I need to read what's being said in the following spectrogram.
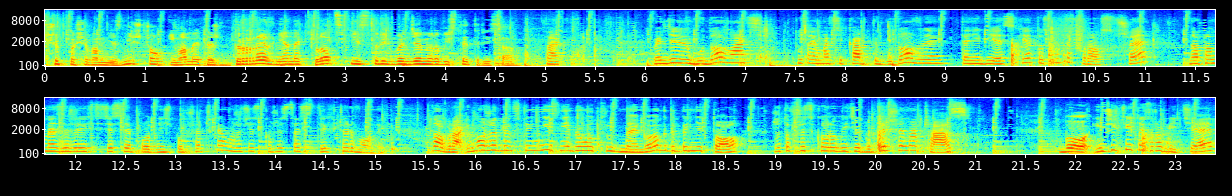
szybko się Wam nie zniszczą i mamy też drewniane klocki, z których będziemy robić Tetrisa. Tak. Będziemy budować. Tutaj macie karty budowy. Te niebieskie to są te prostsze. Natomiast jeżeli chcecie sobie podnieść poprzeczkę, możecie skorzystać z tych czerwonych. Dobra, i może by w tym nic nie było trudnego, gdyby nie to, że to wszystko robicie po pierwsze na czas, bo im szybciej to zrobicie,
